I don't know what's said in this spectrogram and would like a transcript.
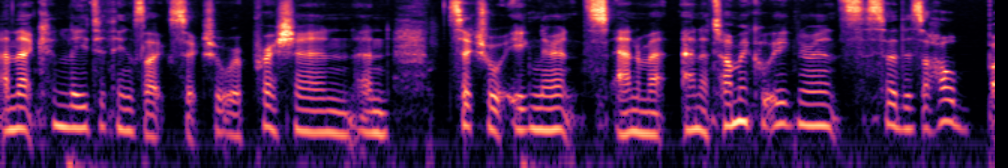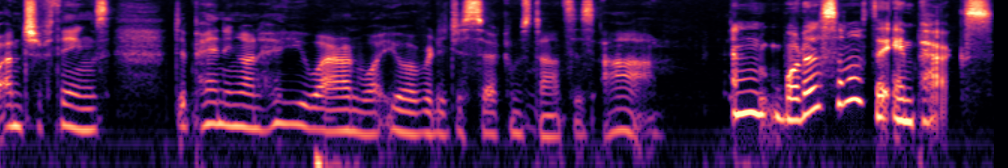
and that can lead to things like sexual repression and sexual ignorance, anima- anatomical ignorance. So there's a whole bunch of things depending on who you are and what your religious circumstances are. And what are some of the impacts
